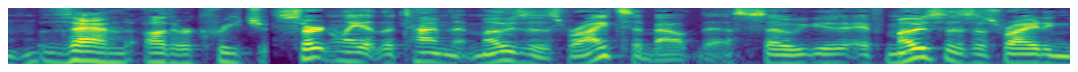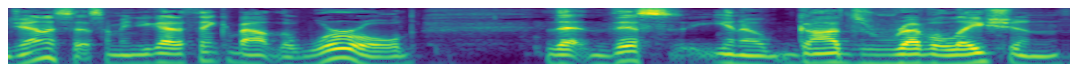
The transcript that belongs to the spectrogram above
mm-hmm. than other creatures. Certainly, at the time that Moses writes about this. So, if Moses is writing Genesis, I mean, you got to think about the world that this, you know, God's revelation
